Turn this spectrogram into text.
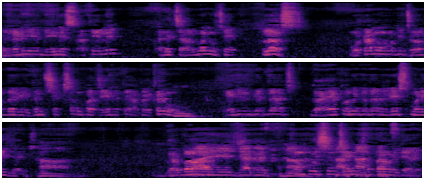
મેલડી બેને સાથે લઈ અને ચાલવાનું છે. પ્લસ મોટામાં મોટી જવાબદારી રિધમ સેક્શન પર જે રીતે આપણે કહ્યું એ રીતે કદાચ ગાયકોને કદાચ રેસ્ટ મળી જાય હા. ગરબા. કમ્પોઝિશન ચેન્જ થતા હોય ત્યારે.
